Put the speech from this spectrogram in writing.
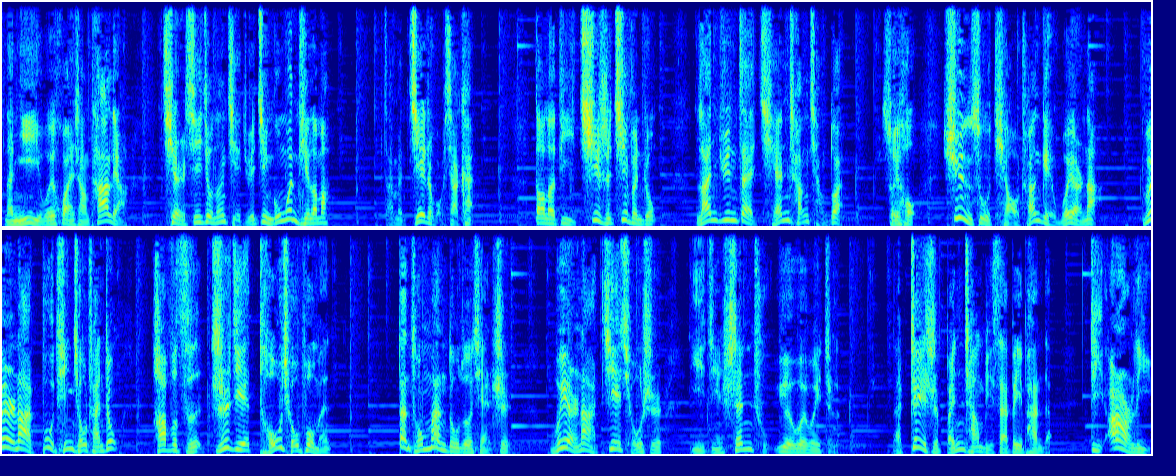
那你以为换上他俩？切尔西就能解决进攻问题了吗？咱们接着往下看，到了第七十七分钟，蓝军在前场抢断，随后迅速挑传给维尔纳，维尔纳不停球传中，哈弗茨直接头球破门。但从慢动作显示，维尔纳接球时已经身处越位位置了。那这是本场比赛被判的第二粒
